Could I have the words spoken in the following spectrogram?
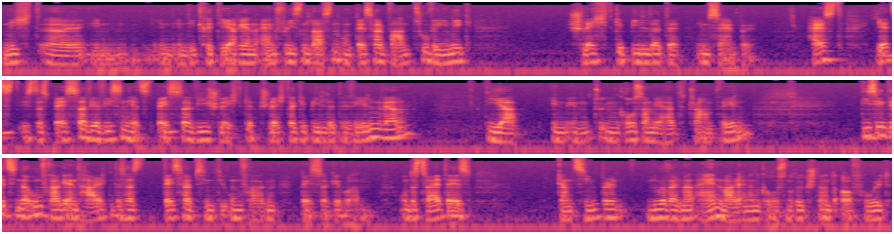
nicht äh, in, in, in die Kriterien einfließen lassen und deshalb waren zu wenig schlecht gebildete im Sample. Heißt, jetzt ist das besser, wir wissen jetzt besser, wie schlecht, schlechter gebildete wählen werden die ja in, in, in großer Mehrheit Trump wählen. Die sind jetzt in der Umfrage enthalten, das heißt, deshalb sind die Umfragen besser geworden. Und das Zweite ist, ganz simpel, nur weil man einmal einen großen Rückstand aufholt,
